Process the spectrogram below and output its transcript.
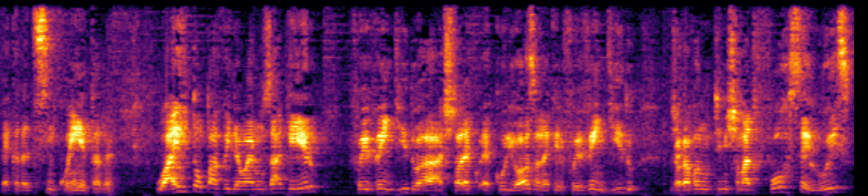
década de 50, né? O Ayrton Pavilhão era um zagueiro, foi vendido, a história é curiosa, né? Que ele foi vendido jogava num time chamado Força e Luz,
